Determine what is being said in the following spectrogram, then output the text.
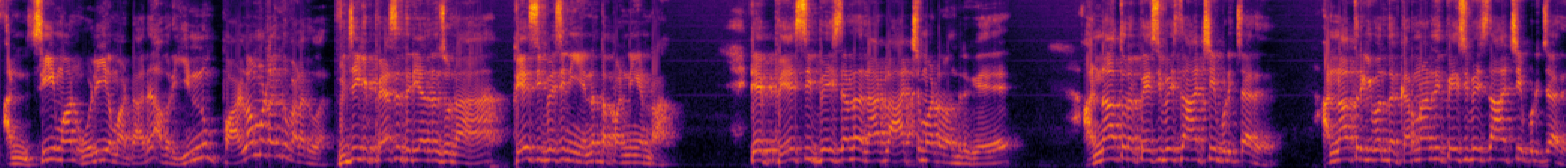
அன் சீமான் ஒளிய மாட்டாரு. அவர் இன்னும் பல மடங்கு வளருவார். விஜய்க்கு பேச தெரியாதுன்னு சொன்னா பேசி பேசி நீங்க என்னத்த பண்ணீங்கன்றான். டே பேசி பேசி தானே நாட்டுல ஆட்சி மாற்றம் வந்திருக்கு. அண்ணாத்துறை பேசி பேசி தான் ஆட்சியை பிடிச்சாரு. அண்ணாத்துறைக்கு வந்த கருணாநிதி பேசி பேசி தான் ஆட்சியை பிடிச்சாரு.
